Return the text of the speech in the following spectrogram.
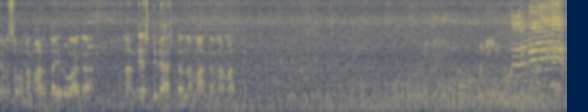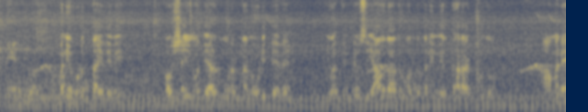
ಕೆಲಸವನ್ನು ಮಾಡ್ತಾ ಇರುವಾಗ ನಂದು ಎಷ್ಟಿದೆ ಅಷ್ಟನ್ನು ಮಾತ್ರ ನಾ ಮಾಡ್ತೇನೆ. ಮನೆ ಹುಡುಕ್ತಾ ಇದ್ದೀವಿ. ಬಹುಶಃ ಈಗ ಒಂದು ಎರಡು ಮೂರನ್ನ ನೋಡಿದ್ದೇವೆ. ಇವತ್ತಿನ ದಿವಸ ಯಾವುದಾದ್ರೂ ಒಂದು ಮನೆ ನಿರ್ಧಾರ ಆಗ್ಬೋದು. ಆ ಮನೆ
